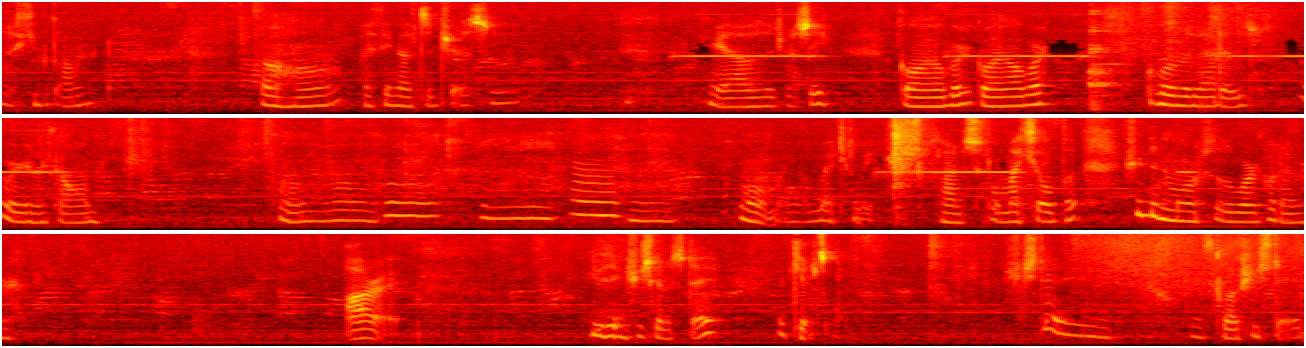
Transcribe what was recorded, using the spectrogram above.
Let's keep going. Uh-huh. I think that's a Jessie. Yeah, that was a Jessie. Going over, going over. Whoever that is, we're gonna kill him. Uh -huh, uh -huh. Oh my god, my teammate kind of stole my kill, but she did most of the work, whatever. Alright. You think she's gonna stay? Or cancel? She stayed. Let's go, she stayed.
